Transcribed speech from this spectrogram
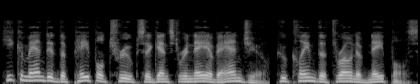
He commanded the papal troops against René of Anjou, who claimed the throne of Naples.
